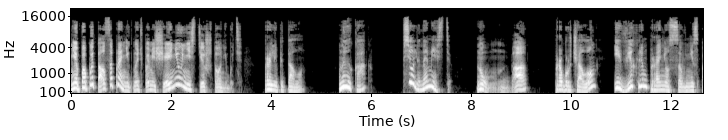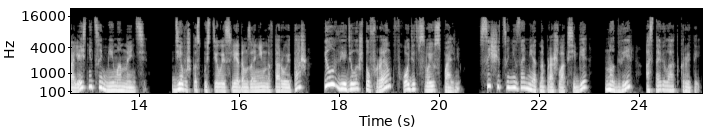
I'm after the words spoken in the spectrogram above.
не попытался проникнуть в помещение и унести что-нибудь», — пролепетал он. «Ну и как? Все ли на месте?» «Ну, да», — пробурчал он и вихрем пронесся вниз по лестнице мимо Нэнси. Девушка спустилась следом за ним на второй этаж и увидела, что Фрэнк входит в свою спальню. Сыщица незаметно прошла к себе, но дверь оставила открытой.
